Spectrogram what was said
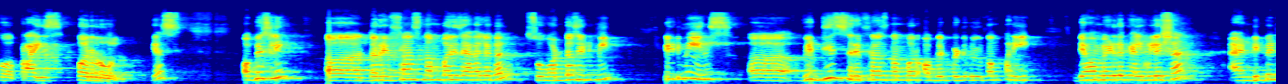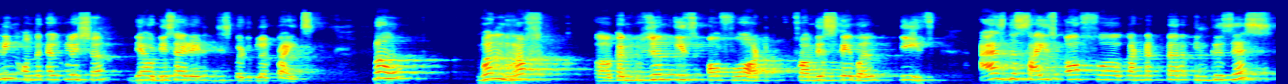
uh, price per roll. Yes, obviously the reference number is available. So what does it mean? It means with this reference number of that particular company, they have made the calculation and depending on the calculation they have decided this particular price. Now one rough uh, conclusion is of what from this table is as the size of uh, conductor increases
